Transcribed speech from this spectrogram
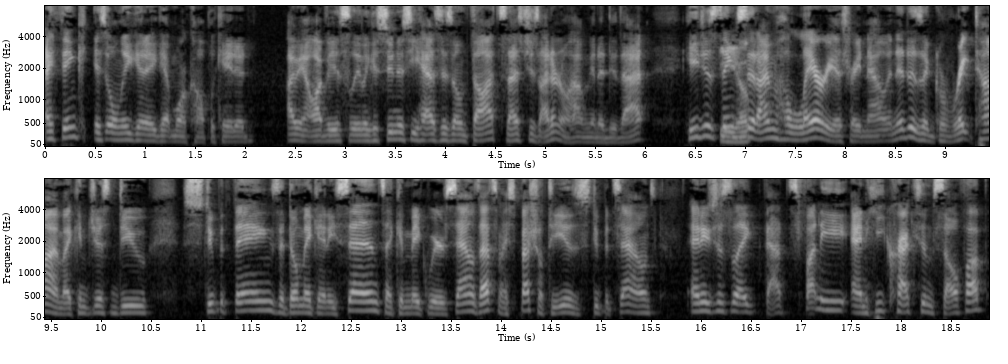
I think is only going to get more complicated. I mean, obviously, like as soon as he has his own thoughts, that's just I don't know how I'm going to do that. He just thinks Yep. that I'm hilarious right now, and it is a great time. I can just do stupid things that don't make any sense. I can make weird sounds. That's my specialty is stupid sounds. And he's just like, that's funny. And he cracks himself up.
